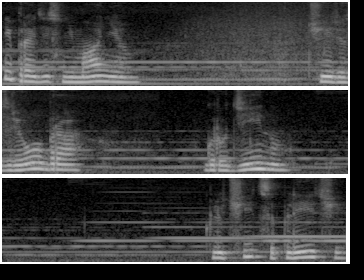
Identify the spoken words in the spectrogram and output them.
И пройди с вниманием через ребра, грудину, ключицы, плечи,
